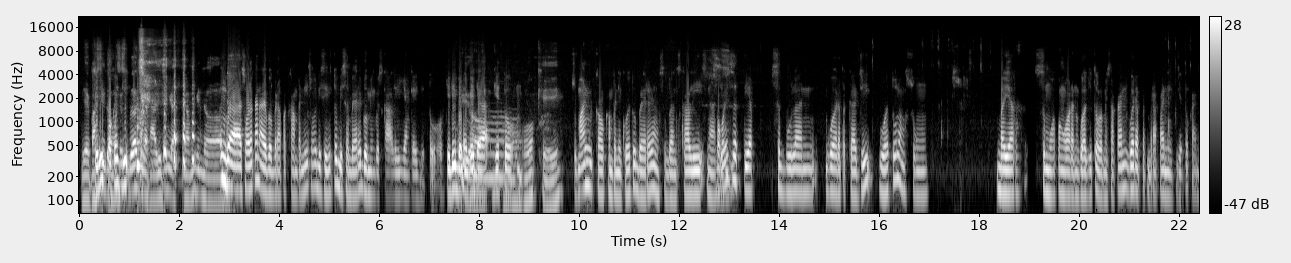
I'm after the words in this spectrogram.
ya pasti jadi dong pokoknya masa sebulan tiga kali kan nggak nggak mungkin dong Enggak, soalnya kan ada beberapa company, soalnya di sini tuh bisa bayarnya dua minggu sekali yang kayak gitu. Jadi beda-beda Iya. gitu. Oh, oke Cuman kalau company gue tuh bayarnya yang sebulan sekali. Nah, pokoknya setiap sebulan gue dapat gaji, gue tuh langsung bayar semua pengeluaran gue gitu loh. Misalkan gue dapat berapa nih gitu kan.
